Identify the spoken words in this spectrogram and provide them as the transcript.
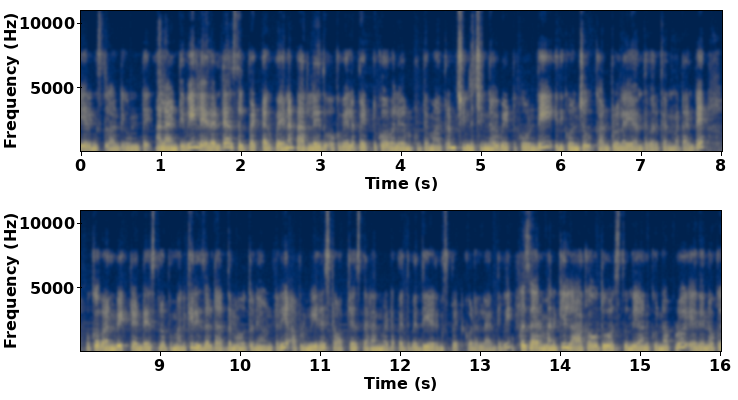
ఇయరింగ్స్ లాంటివి ఉంటాయి. అలాంటివి లేదంటే అసలు పెట్టకపోయినా పర్లేదు. ఒకవేళ పెట్టుకోవాలి అనుకుంటే మాత్రం చిన్న చిన్నవి పెట్టుకోండి. ఇది కొంచెం కంట్రోల్ అయ్యేంత వరకు అనమాట అంటే ఒక వన్ వీక్ టెన్ డేస్ లోపు మనకి రిజల్ట్ అర్థమవుతూనే ఉంటుంది. అప్పుడు మీరే స్టాప్ చేస్తారనమాట పెద్ద పెద్ద ఇయరింగ్స్ పెట్టుకోవడం లాంటివి. ఒకసారి మనకి లాక్ అవుతూ వస్తుంది అనుకున్నప్పుడు ఏదైనా ఒక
